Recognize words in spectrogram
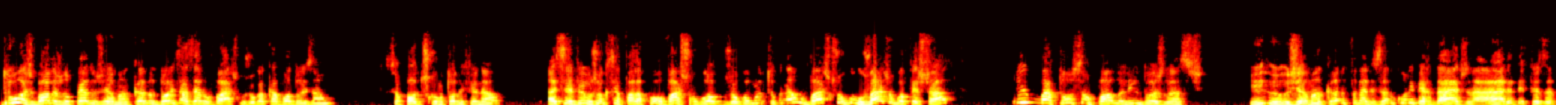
Duas bolas no pé do Germancano, 2 a 0 Vasco, o jogo acabou 2 a 1 São Paulo descontou no final. Aí você vê o jogo e você fala, pô, o Vasco jogou, jogou muito. Não, o Vasco jogou, o Vasco jogou fechado e matou o São Paulo ali em dois lances. E o Germancano finalizando com liberdade na área, defesa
